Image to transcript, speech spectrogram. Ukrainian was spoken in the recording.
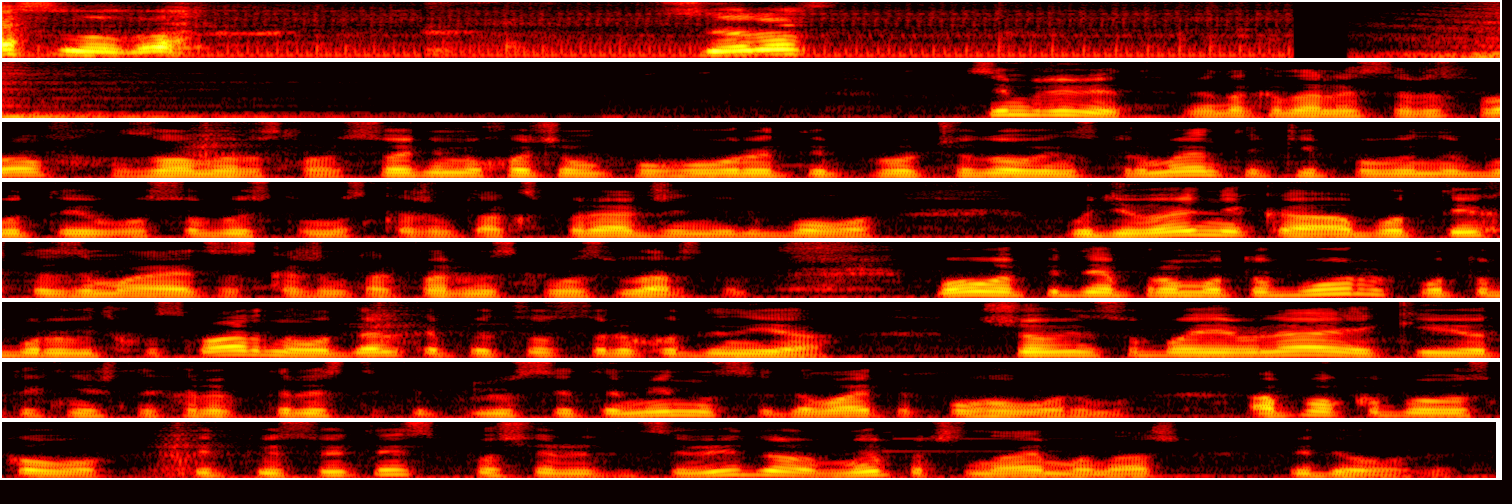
Класно, так? Ще раз. Всім привіт! Ви на каналі Сервіспроф, з вами Ярослав. Сьогодні ми хочемо поговорити про чудовий інструмент, який повинен бути в особистому, скажімо так, спорядженні любого будівельника або тих, хто займається, скажімо так, фермерським господарством. Мова піде про мотобур, мотобур від Husqvarna, моделька 541Я. Що він собою являє, які його технічні характеристики, плюси та мінуси, давайте поговоримо. А поки обов'язково підписуйтесь, поширюйте це відео, ми починаємо наш відеогляд.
